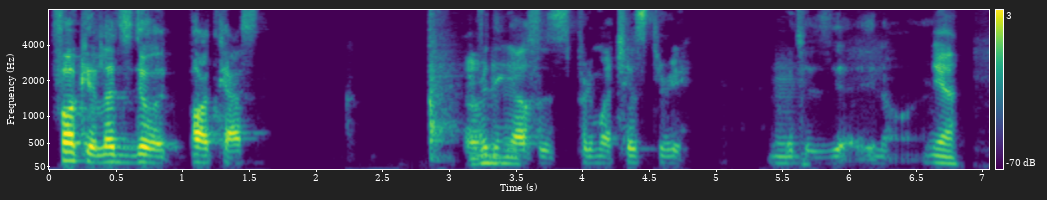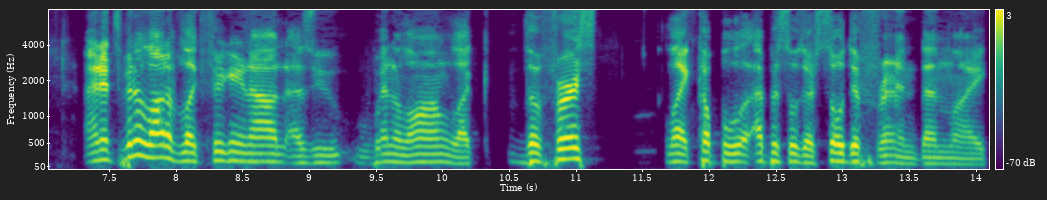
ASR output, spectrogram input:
fuck it, let's do it. Podcast. Everything mm-hmm. else is pretty much history, mm-hmm. which is, you know. Yeah. And it's been a lot of like figuring out as you went along. Like the first like couple episodes are so different than like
